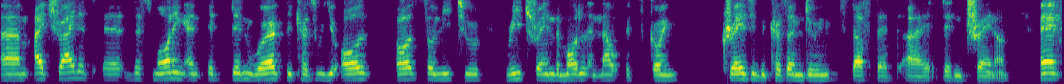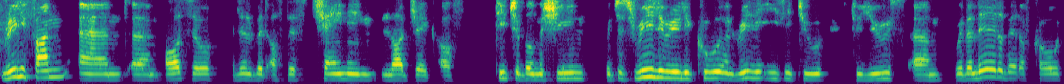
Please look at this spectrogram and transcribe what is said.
Um, I tried it uh, this morning and it didn't work because you all also need to retrain the model. And now it's going crazy because I'm doing stuff that I didn't train on. And really fun and um, also a little bit of this chaining logic of teachable machine which is really really cool and really easy to to use um, with a little bit of code.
